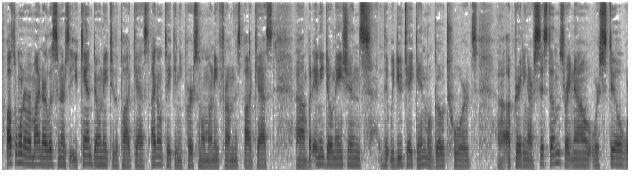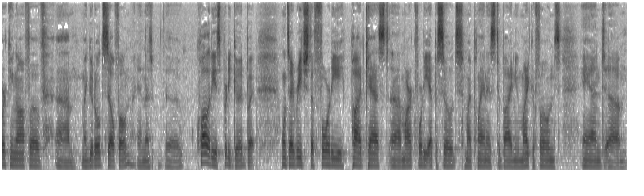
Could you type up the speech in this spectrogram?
I also want to remind our listeners that you can donate to the podcast. I don't take any personal money from this podcast, um, but any donations that we do take in will go towards uh, upgrading our systems. Right now, we're still working off of um, my good old cell phone, and the, the quality is pretty good, but once I reach the 40 podcast uh, mark, 40 episodes, my plan is to buy new microphones and um,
